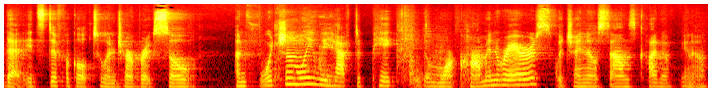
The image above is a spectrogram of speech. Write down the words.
that it's difficult to interpret. So Unfortunately, we have to pick the more common rares, which I know sounds kind of, you know,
